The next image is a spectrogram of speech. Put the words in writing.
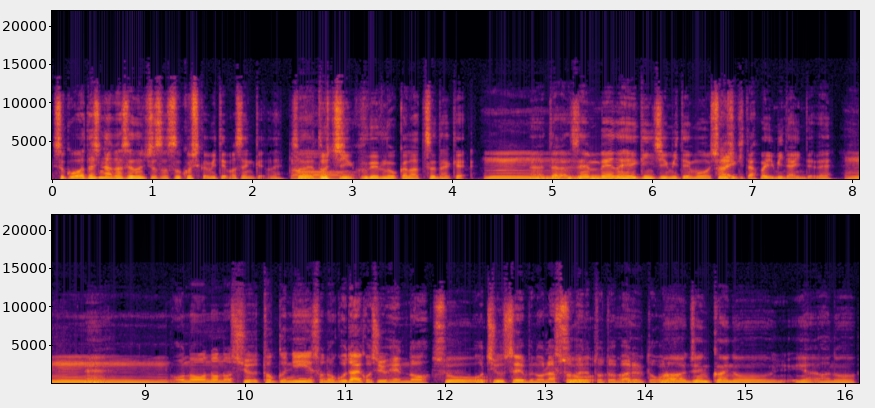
そこ、私なんか世論調査そこしか見てませんけどね。それどっちに触れるのかなっつうだけ。だから全米の平均値見ても、正直言ってあんまり意味ないんでね。はい、うん。おのおのの州、特にその五大湖周辺の中西部のラストベルトと呼ばれるところ。まあ、前回の、いや、あの、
